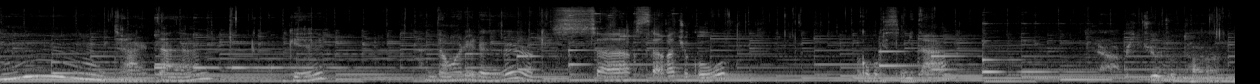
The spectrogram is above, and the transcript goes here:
음, 자 일단은 고기를 한 덩어리를 이렇게 싹 싸가지고 먹어보겠습니다. 야 비주얼 좋다.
